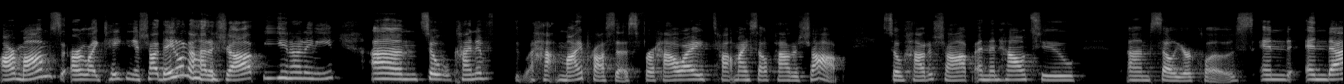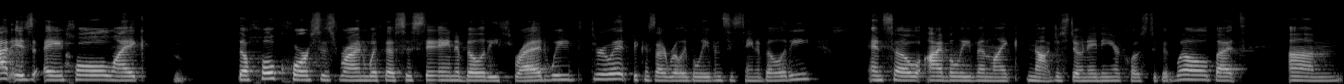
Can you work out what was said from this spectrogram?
our moms are like taking a shot. They don't know how to shop you know what i mean? Um so kind of my process for how i taught myself how to shop. So how to shop and then how to um, sell your clothes. And and that is a whole like the whole course is run with a sustainability thread weaved through it because i really believe in sustainability. And so i believe in like not just donating your clothes to goodwill but um,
